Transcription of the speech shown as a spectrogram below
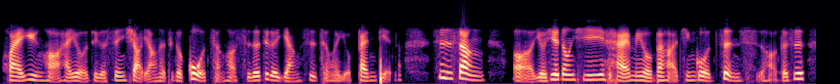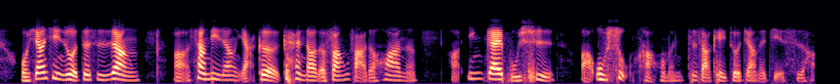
怀孕哈，还有这个生小羊的这个过程哈，使得这个羊是成为有斑点的。事实上，呃，有些东西还没有办法经过证实哈。可是我相信，如果这是让啊上帝让雅各看到的方法的话呢，啊，应该不是啊巫术哈。我们至少可以做这样的解释哈，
